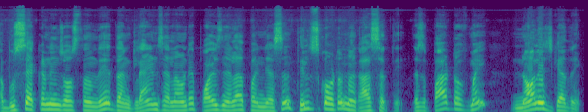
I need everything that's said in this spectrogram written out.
ఆ బుస్ ఎక్కడి నుంచి వస్తుంది? దాని గ్లాండ్స్ ఎలా ఉంటాయి? పాయిజన్ ఎలా పనిచేస్తుంది? తెలుసుకోవటం నాకు ఆసక్తి. That's a part of my knowledge gathering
